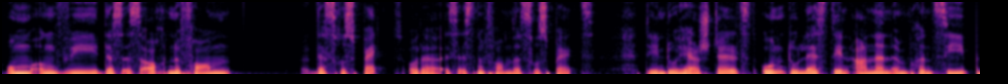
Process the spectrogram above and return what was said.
Um irgendwie, das ist auch eine Form des Respekts oder es ist eine Form des Respekts, den du herstellst und du lässt den anderen im Prinzip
